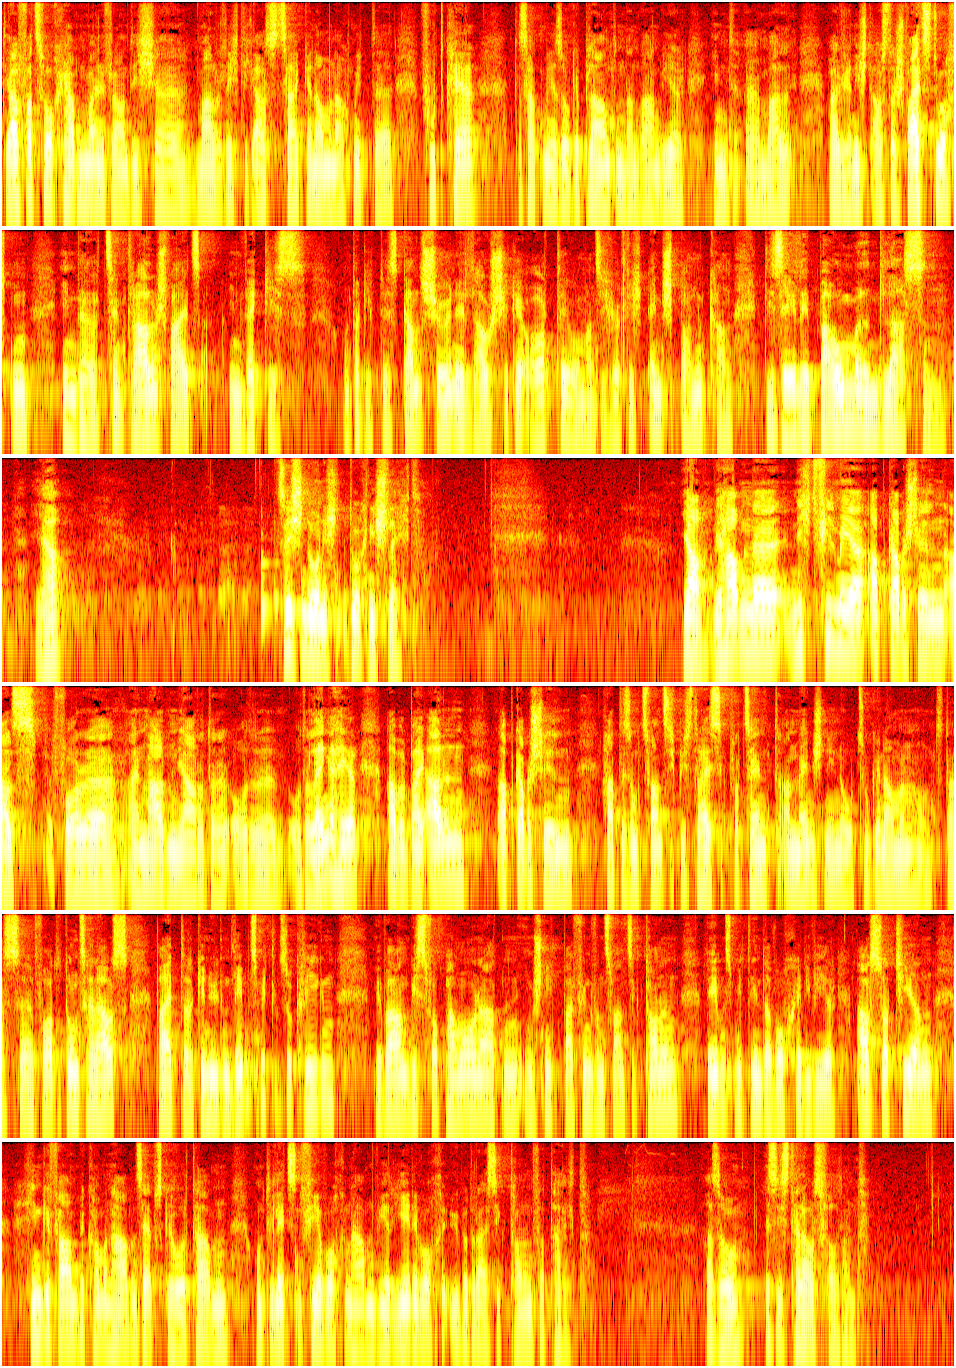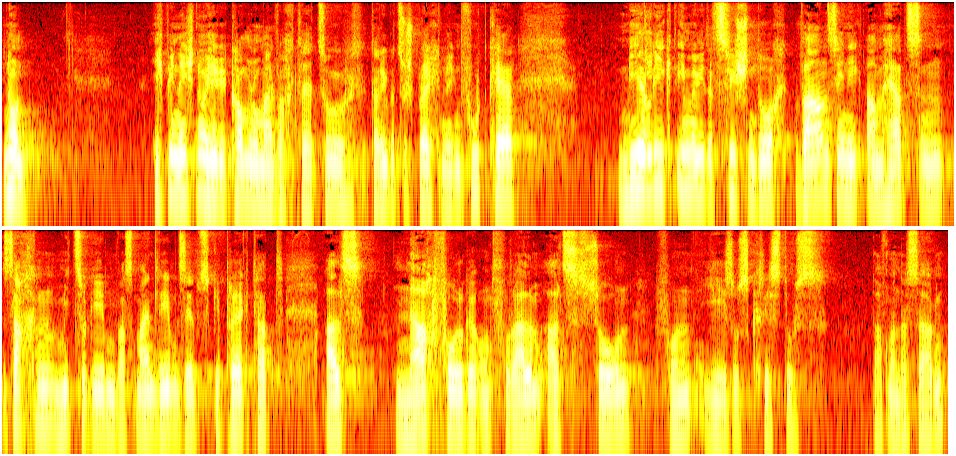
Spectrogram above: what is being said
Die Auffahrtswoche haben meine Frau und ich äh, mal richtig Auszeit genommen, auch mit äh, Foodcare. Das hatten wir so geplant und dann waren wir in, äh, mal, weil wir nicht aus der Schweiz durften, in der zentralen Schweiz in Weggis. Und da gibt es ganz schöne, lauschige Orte, wo man sich wirklich entspannen kann, die Seele baumeln lassen. Ja? Zwischendurch nicht, durch nicht schlecht. Ja, wir haben äh, nicht viel mehr Abgabestellen als vor äh, einem halben Jahr oder, oder, oder länger her, aber bei allen Abgabestellen hat es um 20 bis 30 Prozent an Menschen in Not zugenommen und das äh, fordert uns heraus, weiter genügend Lebensmittel zu kriegen. Wir waren bis vor ein paar Monaten im Schnitt bei 25 Tonnen Lebensmittel in der Woche, die wir aussortieren, hingefahren bekommen haben, selbst geholt haben und die letzten vier Wochen haben wir jede Woche über 30 Tonnen verteilt. Also es ist herausfordernd. Nun, ich bin nicht nur hier gekommen, um einfach dazu, darüber zu sprechen wegen Foodcare. Mir liegt immer wieder zwischendurch wahnsinnig am Herzen, Sachen mitzugeben, was mein Leben selbst geprägt hat als Nachfolger und vor allem als Sohn von Jesus Christus. Darf man das sagen?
